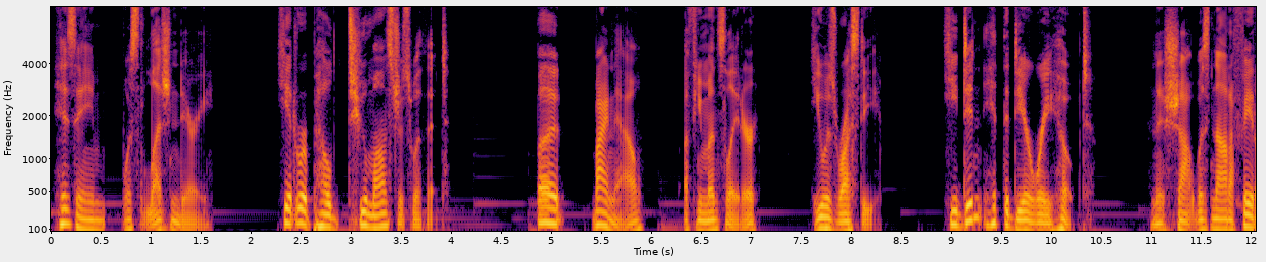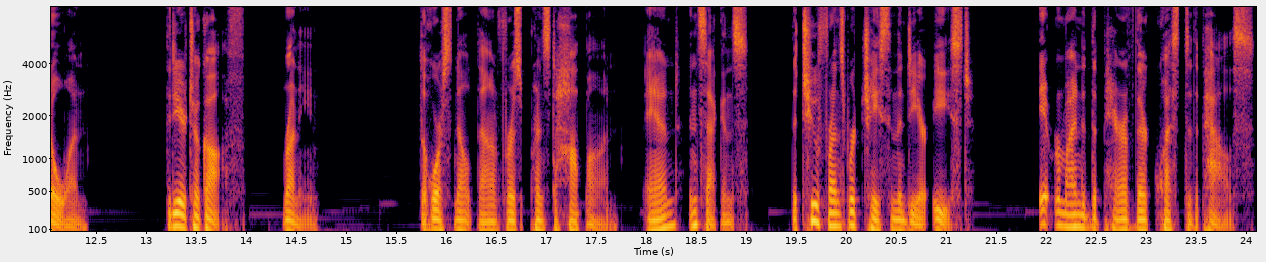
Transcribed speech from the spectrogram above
His aim was legendary. He had repelled two monsters with it. But by now, a few months later, he was rusty. He didn't hit the deer where he hoped, and his shot was not a fatal one. The deer took off, running. The horse knelt down for his prince to hop on, and, in seconds, the two friends were chasing the deer east. It reminded the pair of their quest to the palace,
